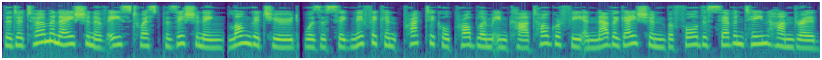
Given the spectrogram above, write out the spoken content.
The determination of east-west positioning longitude was a significant practical problem in cartography and navigation before the 1700s.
